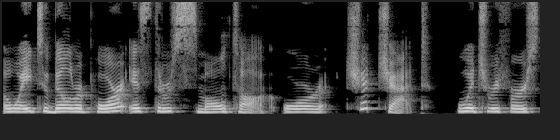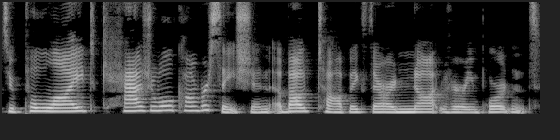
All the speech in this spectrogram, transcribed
A way to build rapport is through small talk or chit chat which refers to polite, casual conversation about topics that are not very important.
